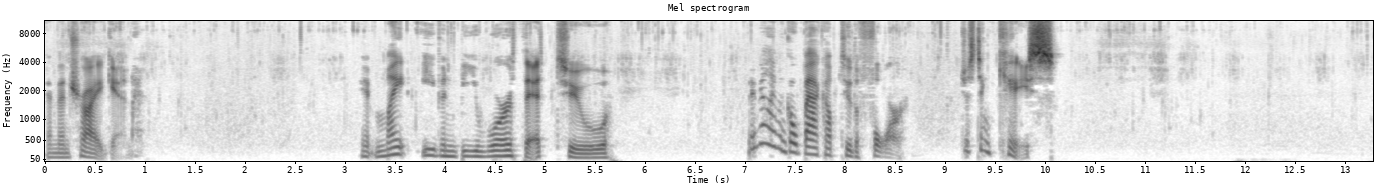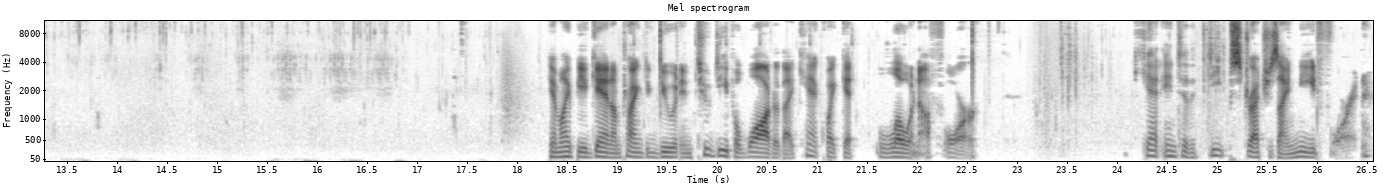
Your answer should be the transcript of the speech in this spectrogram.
And then try again. It might even be worth it to... Maybe I'll even go back up to the four. Just in case. It might be, again, I'm trying to do it in too deep of water that I can't quite get low enough or get into the deep stretches I need for it.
